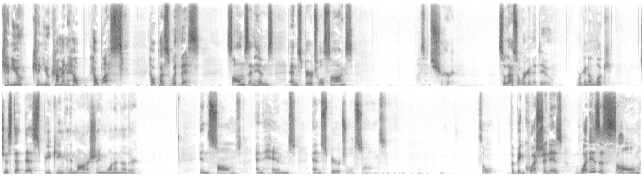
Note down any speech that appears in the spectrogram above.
Can you, can you come and help, help us? Help us with this. Psalms and hymns and spiritual songs. I said, Sure. So that's what we're going to do. We're going to look just at this, speaking and admonishing one another in psalms and hymns and spiritual songs. So the big question is what is a psalm?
